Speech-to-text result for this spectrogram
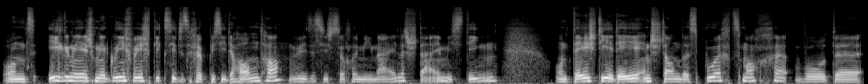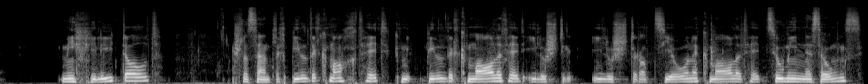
Und irgendwie ist mir gleich wichtig, dass ich etwas in der Hand habe, weil das ist so ein bisschen mein Meilenstein, mein Ding. Und da ist die Idee entstanden, ein Buch zu machen, wo der Michi Lütold schlussendlich Bilder gemacht hat, Bilder gemalt hat, Illustri Illustrationen gemalt hat zu meinen Songs.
